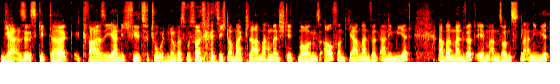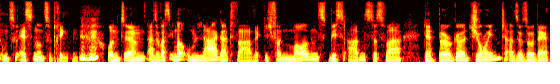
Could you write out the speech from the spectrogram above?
Ja, also es gibt da quasi ja nicht viel zu tun. Ne? Das muss man sich nochmal klar machen. Man steht morgens auf und ja, man wird animiert, aber man wird eben ansonsten animiert, um zu essen und zu trinken. Mhm. Und ähm, also was immer umlagert war, wirklich von morgens bis abends, das war der Burger Joint, also so der,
